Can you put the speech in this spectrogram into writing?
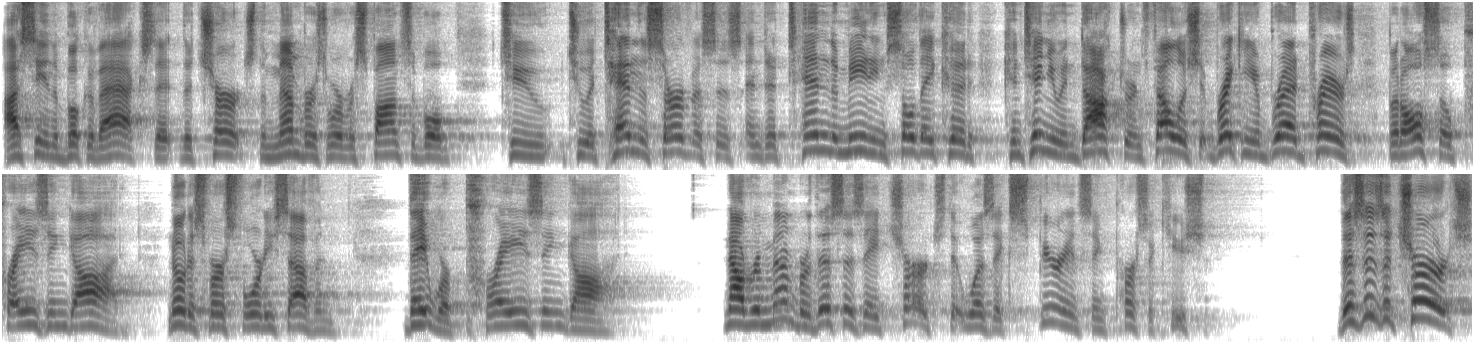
I see in the book of Acts that the church, the members were responsible to, to attend the services and to attend the meetings so they could continue in doctrine, fellowship, breaking of bread, prayers, but also praising God. Notice verse 47. They were praising God. Now remember, this is a church that was experiencing persecution. This is a church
